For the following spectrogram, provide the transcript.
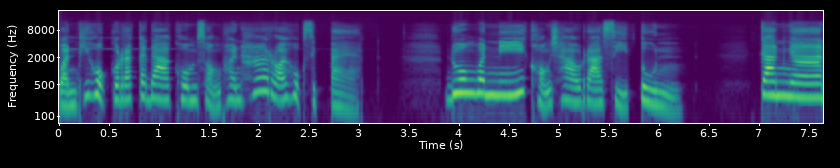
วันที่ 6 กรกฎาคม 2568 ดวงวันนี้ของชาวราศีตุล การงาน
